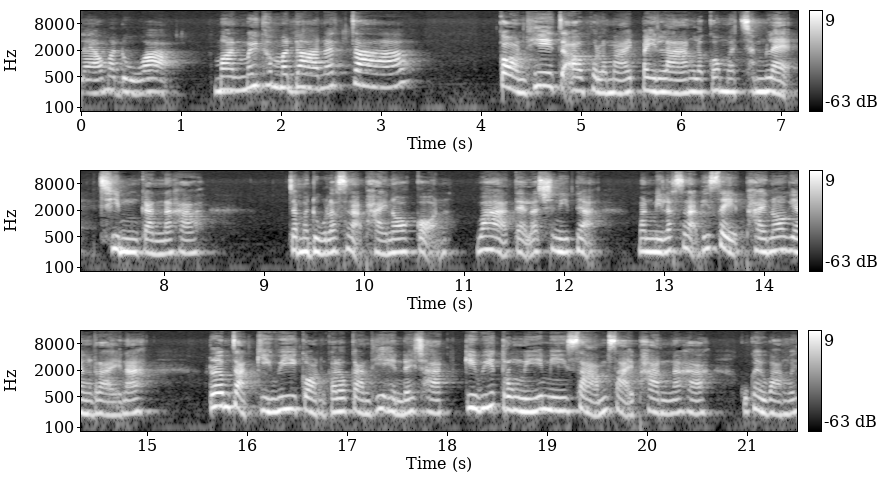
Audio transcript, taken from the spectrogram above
แล้วมาดูว่า มันไม่ธรรมดานะจ๊ะ ก่อนที่จะเอาผลไม้ไปล้างแล้วก็มาชำแหละชิมกันนะคะ จะมาดูลักษณะภายนอกก่อน ว่าแต่ละชนิดเนี่ยมันมีลักษณะพิเศษภายนอกอย่างไรนะ เริ่มจากกีวีก่อนก็แล้วกันที่เห็นได้ชัด กีวีตรงนี้มี 3 สายพันธุ์นะคะ กูไก่วางไว้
